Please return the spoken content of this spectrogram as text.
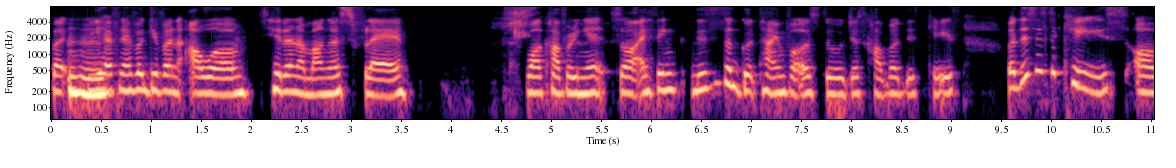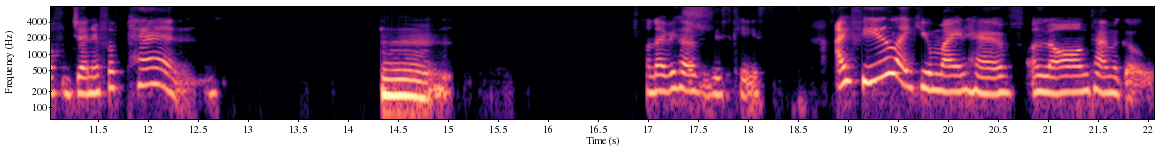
but we Mhm. have never given our hidden among us flair while covering it. So I think this is a good time for us to just cover this case. But this is the case of Jennifer Pan. Mm. Well, have you heard of this case? I feel like you might have a long time ago.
